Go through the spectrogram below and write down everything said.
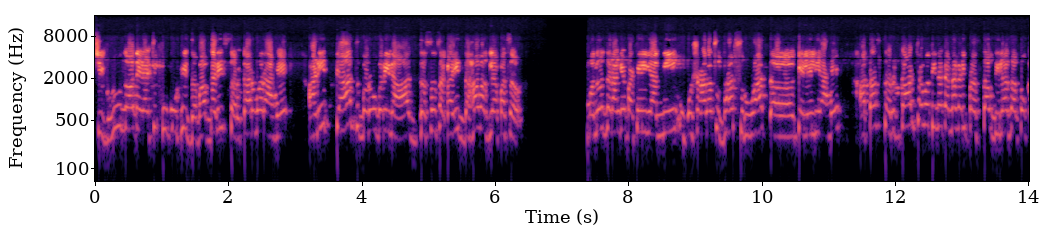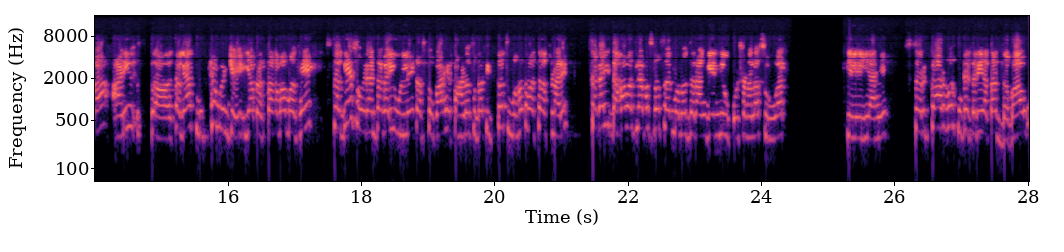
चिघळू न देण्याची खूप मोठी जबाबदारी सरकारवर आहे. आणि त्याच बरोबरीनं आज जसं सकाळी दहा वाजल्यापासून मनोज जरांगे पाटील यांनी उपोषणाला सुद्धा सुरुवात केलेली आहे. आता सरकारच्या वतीनं त्यांना काही प्रस्ताव दिला जातो का? आणि सगळ्यात मुख्य म्हणजे या प्रस्तावामध्ये सगळे सोयऱ्यांचा काही उल्लेख असतो का? हे पाहणं सुद्धा तितकंच महत्वाचं असणार आहे. सकाळी दहा वाजल्यापासून सर मनोज जरांगे यांनी उपोषणाला सुरुवात केलेली आहे. सरकारवर कुठेतरी आता दबाव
